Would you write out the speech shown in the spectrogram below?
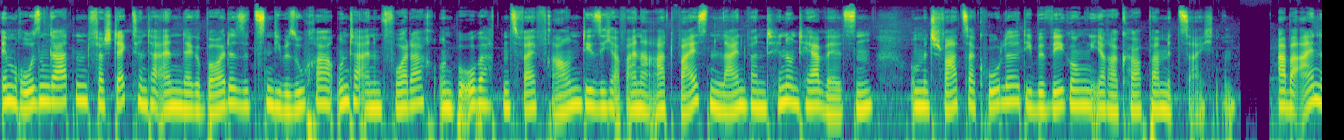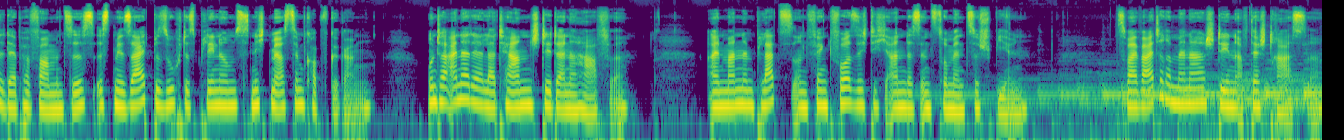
Im Rosengarten, versteckt hinter einem der Gebäude, sitzen die Besucher unter einem Vordach und beobachten zwei Frauen, die sich auf einer Art weißen Leinwand hin und her wälzen und mit schwarzer Kohle die Bewegungen ihrer Körper mitzeichnen. Aber eine der Performances ist mir seit Besuch des Plenums nicht mehr aus dem Kopf gegangen. Unter einer der Laternen steht eine Harfe. Ein Mann nimmt Platz und fängt vorsichtig an, das Instrument zu spielen. Zwei weitere Männer stehen auf der Straße.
